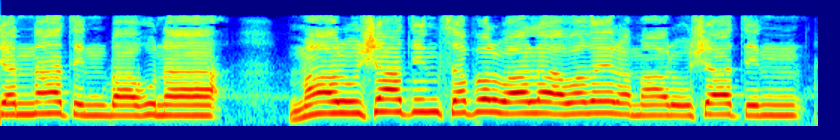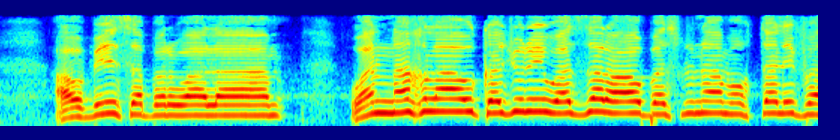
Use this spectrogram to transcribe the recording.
جنات باغونه معروشات سفر والا وغیر معروشات او بی سفر والا والنخل او کجوری والزرع او فصلونه مختلفا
